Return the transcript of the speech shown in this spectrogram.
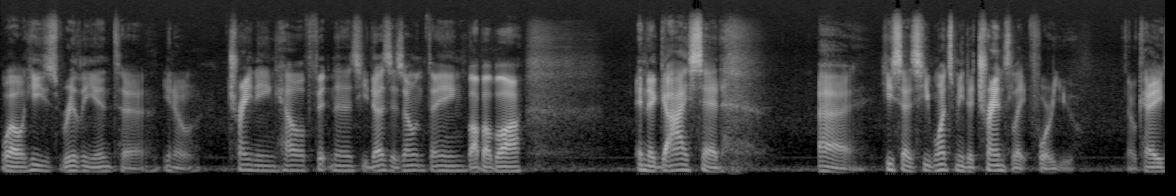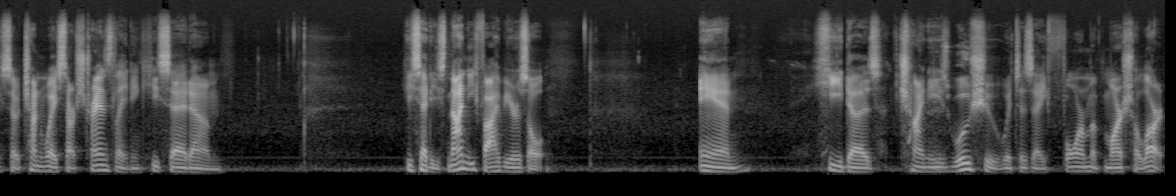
"Well, he's really into you know training, health, fitness. He does his own thing, blah blah blah." And the guy said, uh, he says he wants me to translate for you. Okay, so Chun Wei starts translating. He said, um, he said he's 95 years old, and he does Chinese wushu, which is a form of martial art.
